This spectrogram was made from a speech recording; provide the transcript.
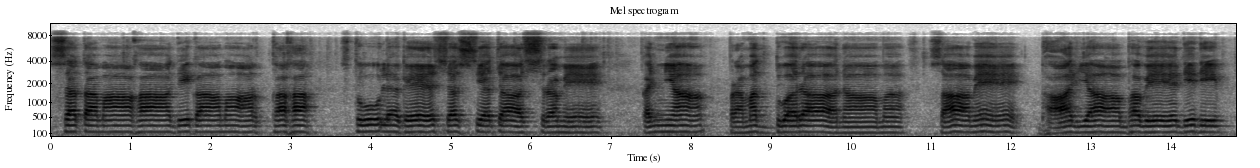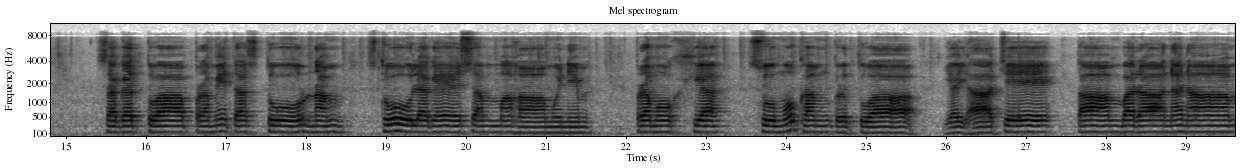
सतमाहादिकामार्थः स्थूलकेशस्य चाश्रमे कन्या प्रमद्वरा नाम सा मे भार्या भवेदिति। स गत्वा प्रमितस्तूर्णं स्थूलकेशं महामुनिं प्रमुह्य सुमुखं कृत्वा ययाचे ताम्बराननाम्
